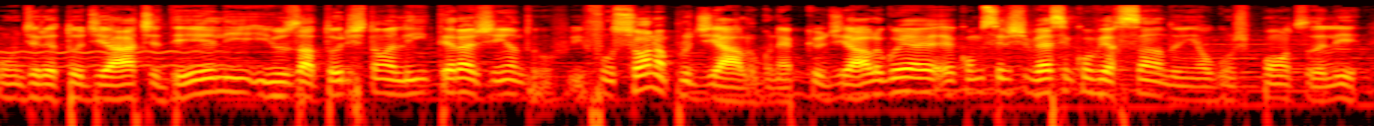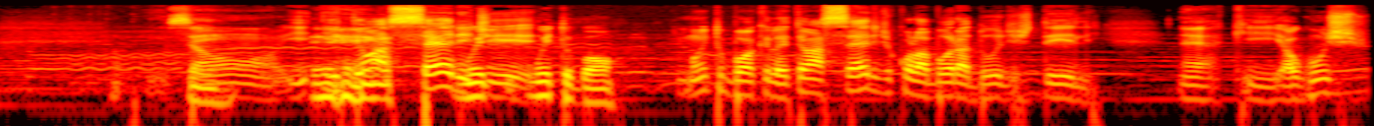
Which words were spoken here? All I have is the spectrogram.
com o diretor de arte dele e os atores estão ali interagindo. E funciona pro diálogo, né? Porque o diálogo é, é como se eles estivessem conversando em alguns pontos ali. Então, e, e tem uma série muito, de. Muito bom. Muito bom aquilo aí. Tem uma série de colaboradores dele, né? Que alguns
